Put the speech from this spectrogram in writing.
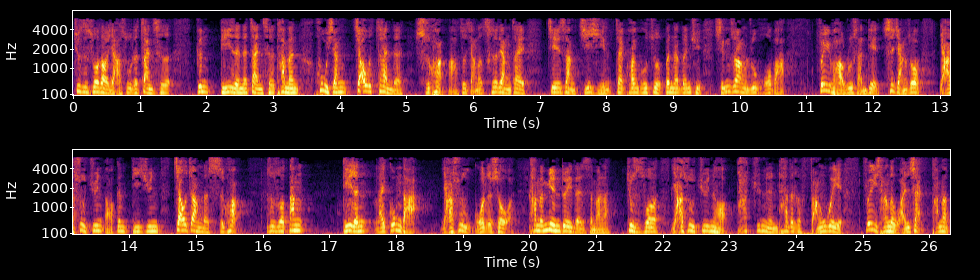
就是说到亚述的战车跟敌人的战车，他们互相交战的实况啊，就讲到车辆在街上疾行，在宽阔处奔来奔去，形状如火把。飞跑如闪电，是讲说亚述军啊跟敌军交战的实况。就是说，当敌人来攻打亚述国的时候啊，他们面对的什么呢？就是说亚述军哈，他军人他这个防卫非常的完善，他们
